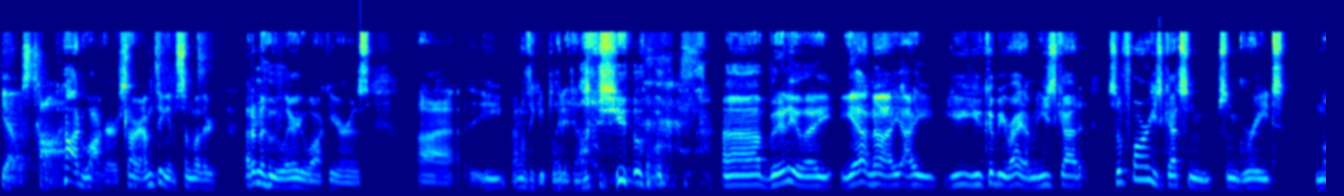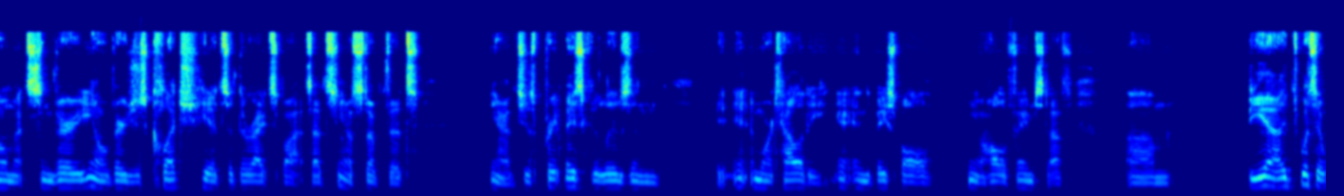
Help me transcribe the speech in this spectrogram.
Yeah, it was Todd. Todd Walker. Sorry, I'm thinking of some other. I don't know who Larry Walker is. Uh, he, I don't think he played at LSU. uh, but anyway, yeah, no, I, I, you, you could be right. I mean, he's got so far he's got some some great moments, some very you know very just clutch hits at the right spots. That's you know stuff that you know just pre- basically lives in, in immortality in, in, the baseball you know Hall of Fame stuff. Um, but yeah, it's, what's it?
